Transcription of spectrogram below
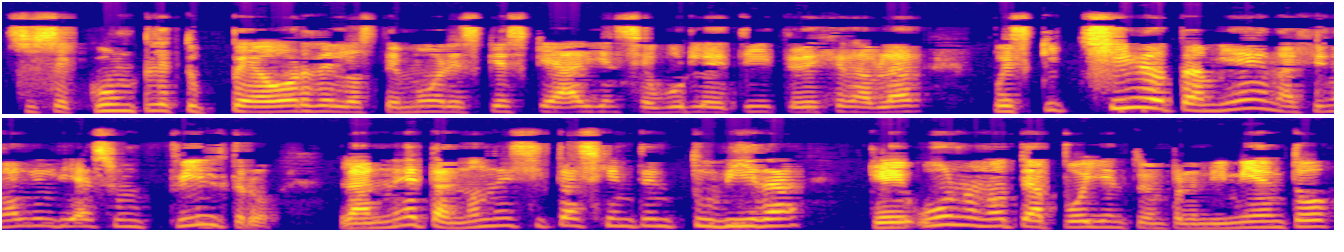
si se cumple tu peor de los temores, que es que alguien se burle de ti y te deje de hablar, pues qué chido también, al final del día es un filtro. La neta, no necesitas gente en tu vida que uno no te apoye en tu emprendimiento,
